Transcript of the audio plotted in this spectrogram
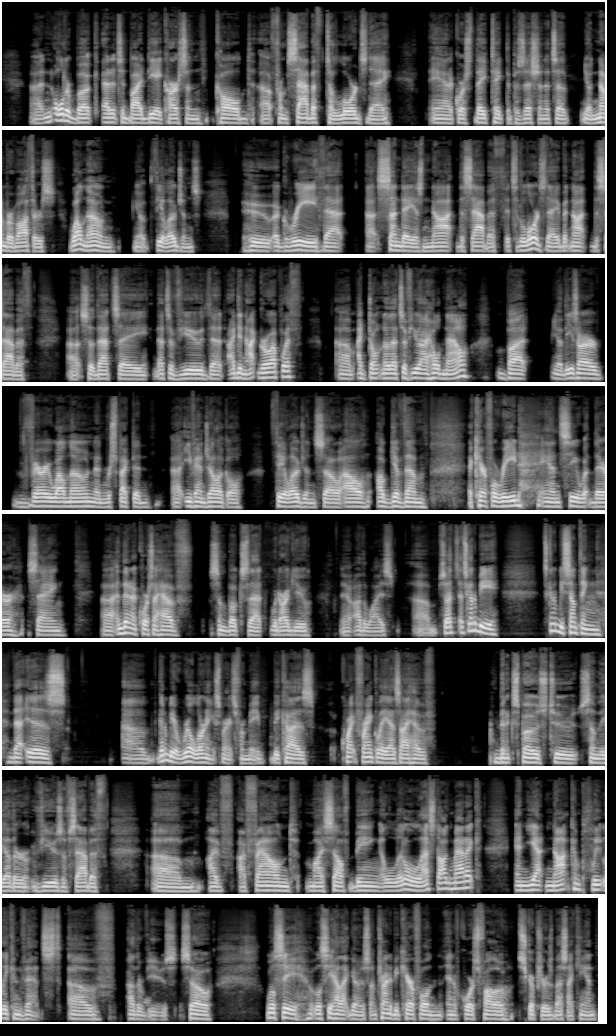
uh, an older book edited by D.A. Carson called uh, "From Sabbath to Lord's Day," and of course they take the position. It's a you know number of authors, well known you know theologians, who agree that uh, Sunday is not the Sabbath. It's the Lord's Day, but not the Sabbath. Uh, so that's a that's a view that I did not grow up with. Um, I don't know that's a view I hold now, but you know these are very well known and respected uh, evangelical theologians. So I'll I'll give them a careful read and see what they're saying. Uh, and then of course I have some books that would argue you know, otherwise. Um, so it's, it's going to be it's going to be something that is uh, going to be a real learning experience for me because, quite frankly, as I have been exposed to some of the other views of Sabbath, um, I've I've found myself being a little less dogmatic, and yet not completely convinced of other views. So we'll see. We'll see how that goes. I'm trying to be careful and, and of course, follow scripture as best I can.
